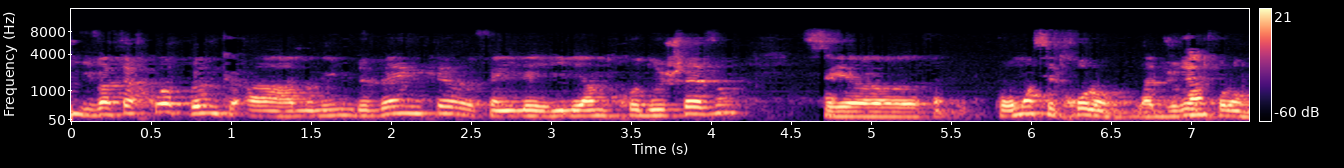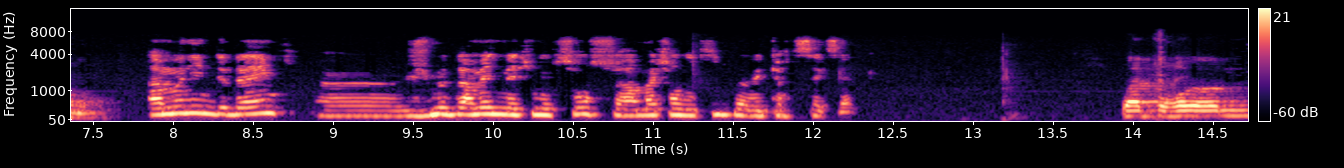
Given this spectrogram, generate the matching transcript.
il, il va faire quoi, Punk, à Money in the Bank? Enfin, il est, il est entre deux chaises. C'est, euh, pour moi, c'est trop long. La durée est trop longue. un Money in the Bank, euh, je me permets de mettre une option sur un match en équipe avec Curtis Axel. Ouais, pour euh,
